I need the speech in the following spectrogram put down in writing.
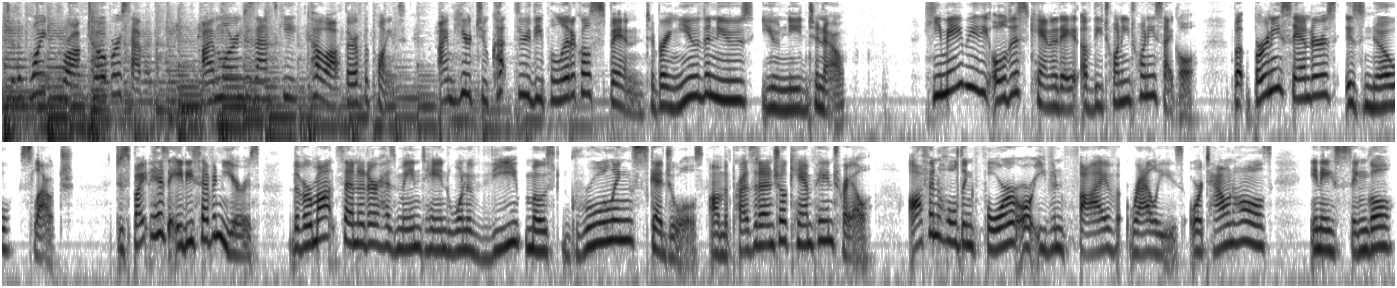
to The Point for October 7th. I'm Lauren Dezenski, co author of The Point. I'm here to cut through the political spin to bring you the news you need to know. He may be the oldest candidate of the 2020 cycle, but Bernie Sanders is no slouch. Despite his 87 years, the Vermont senator has maintained one of the most grueling schedules on the presidential campaign trail, often holding four or even five rallies or town halls in a single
